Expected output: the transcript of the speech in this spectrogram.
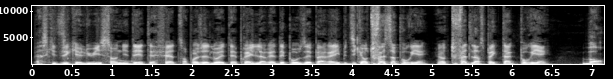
Parce qu'il dit que lui, son idée était faite, son projet de loi était prêt, il l'aurait déposé pareil, puis il dit qu'ils ont tout fait ça pour rien. Ils ont tout fait leur spectacle pour rien. Bon.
